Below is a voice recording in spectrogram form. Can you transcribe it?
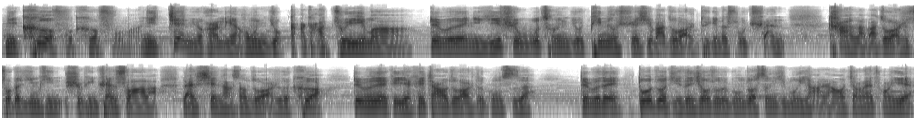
你克服克服嘛。你见女孩脸红你就嘎嘎追嘛，对不对？你一事无成你就拼命学习，把周老师推荐的书全看了，把周老师说的音频视频全刷了，来现场上周老师的课，对不对？也可以加入周老师的公司，对不对？多做几份销售的工作，升起梦想，然后将来创业，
